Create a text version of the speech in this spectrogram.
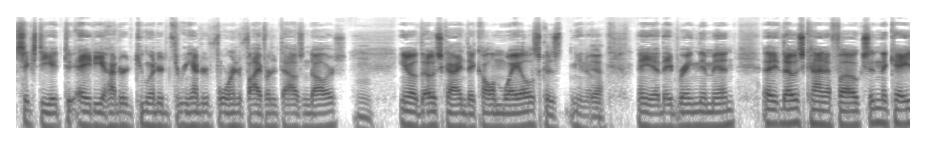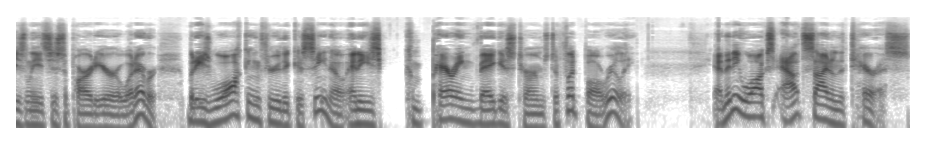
60 to 80, 100, 200, 300, 400, 500,000 dollars. Mm. You know, those kind they call them whales cuz, you know, Yeah. they they bring them in. Uh, those kind of folks and occasionally it's just a party or whatever. But he's walking through the casino and he's comparing Vegas terms to football, really. And then he walks outside on the terrace.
